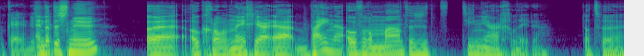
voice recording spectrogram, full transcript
Oké, dus En dat is nu ook gewoon negen jaar. Ja, bijna over een maand is het tien jaar geleden dat we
